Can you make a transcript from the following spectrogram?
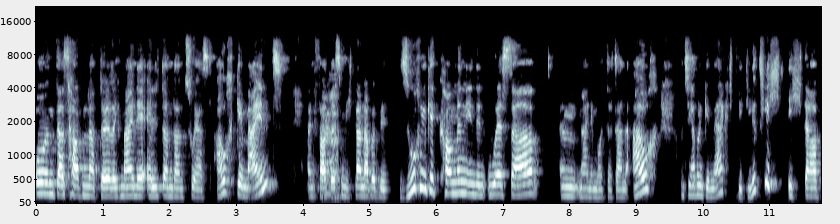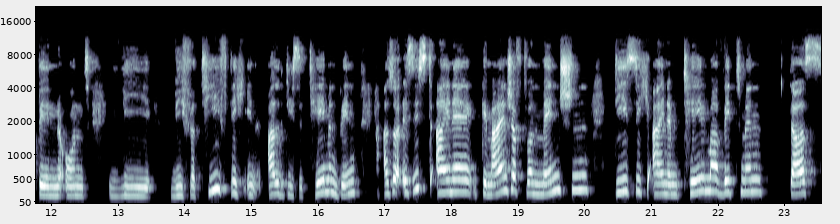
Und das haben natürlich meine Eltern dann zuerst auch gemeint. Mein Vater ja. ist mich dann aber besuchen gekommen in den USA, ähm, meine Mutter dann auch. Und sie haben gemerkt, wie glücklich ich da bin und wie, wie vertieft ich in all diese Themen bin. Also es ist eine Gemeinschaft von Menschen, die sich einem Thema widmen, das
